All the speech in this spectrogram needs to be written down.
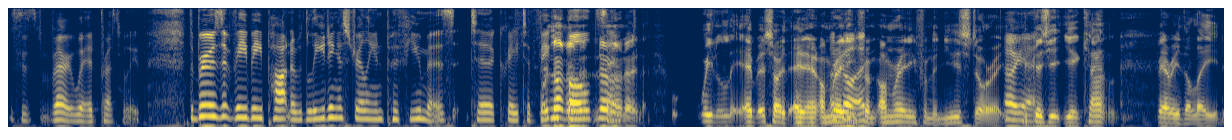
This is a very weird press release. The brewers at VB partner with leading Australian perfumers to create a big, no, no, bold no, no, scent. no, no. We li- uh, sorry, and- and I'm Oh, reading from I'm reading from the news story Oh, yeah. because you, you can't bury the lead.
